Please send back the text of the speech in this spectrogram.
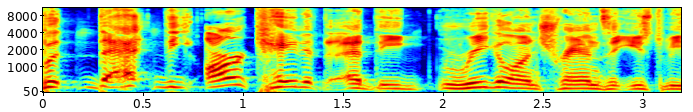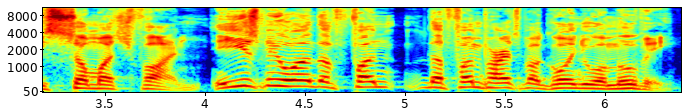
But that the arcade at, at the Regal on Transit used to be so much fun. It used to be one of the fun the fun parts about going to a movie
